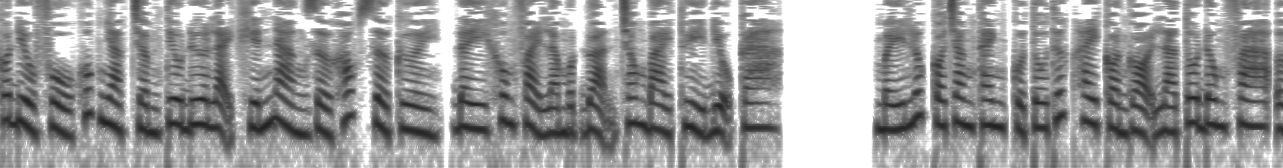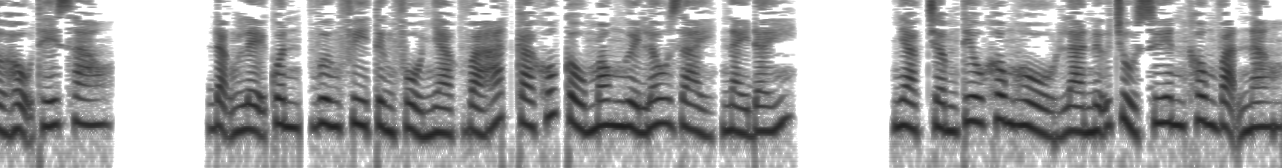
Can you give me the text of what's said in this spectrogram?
có điều phổ khúc nhạc trầm tiêu đưa lại khiến nàng giờ khóc giờ cười, đây không phải là một đoạn trong bài thủy điệu ca. Mấy lúc có trăng thanh của Tô Thức hay còn gọi là Tô Đông Pha ở hậu thế sao? Đặng lệ quân, Vương Phi từng phổ nhạc và hát ca khúc cầu mong người lâu dài, này đấy. Nhạc trầm tiêu không hổ là nữ chủ xuyên không vạn năng.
